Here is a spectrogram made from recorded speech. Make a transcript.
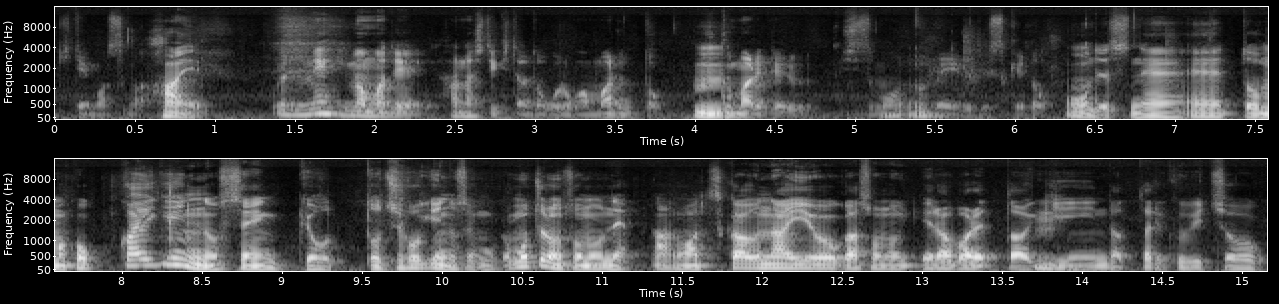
来てますが、こはい。れでね、今まで話してきたところがまるっとうん含まれてる質問のメールですけど、そうですね。えっ、と、まあ、国会議員の選挙と地方議員の選挙、もちろんそのね、あの、扱う内容がその選ばれた議員だったり首長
